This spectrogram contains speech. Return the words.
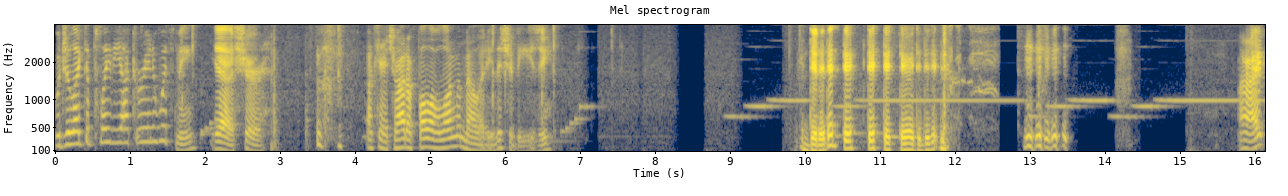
Would you like to play the ocarina with me? Yeah, sure. Okay, try to follow along the melody. This should be easy. All right.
